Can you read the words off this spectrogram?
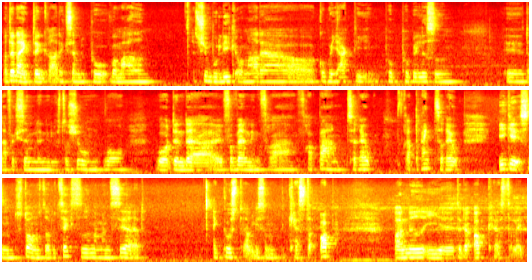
og den er ikke den grad et eksempel på, hvor meget symbolik og hvor meget der er at gå på jagt i på, på billedsiden. Øh, der er for eksempel en illustration, hvor, hvor den der øh, forvandling fra, fra barn til rev, fra dreng til rev, ikke sådan står noget sted på tekstsiden, men man ser, at, at Gustav ligesom kaster op, og ned i øh, det der opkast, eller et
